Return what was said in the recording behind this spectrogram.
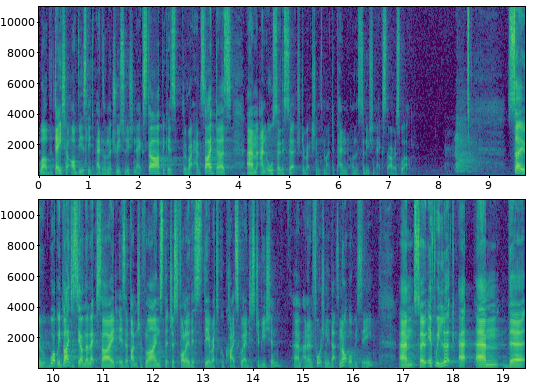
well, the data obviously depends on the true solution x star because the right-hand side does, um, and also the search directions might depend on the solution x star as well. So what we'd like to see on the left side is a bunch of lines that just follow this theoretical chi-squared distribution, um, and unfortunately that's not what we see. Um, so if we look at um, the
